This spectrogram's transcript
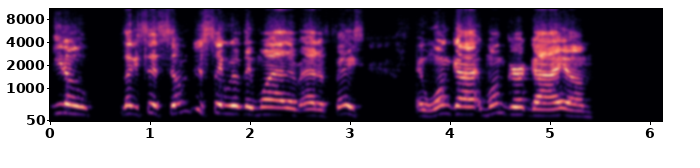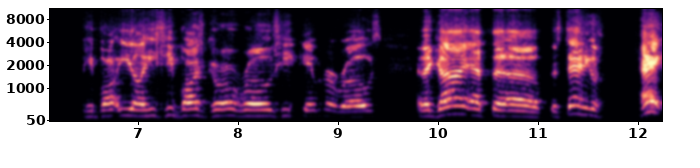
you know, like I said, some just say whatever they want out of, out of face. And one guy, one girl guy, um, he bought, you know, he he bought his girl rose. He gave her a rose, and the guy at the uh, the stand, he goes, "Hey,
